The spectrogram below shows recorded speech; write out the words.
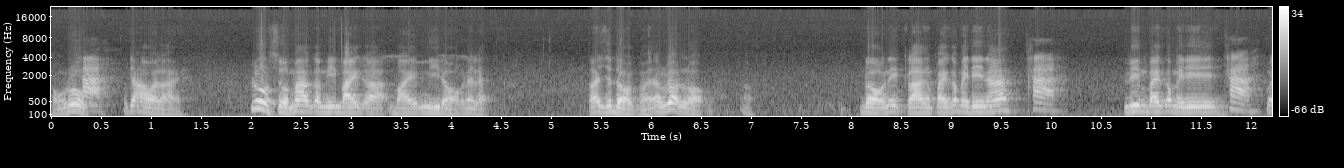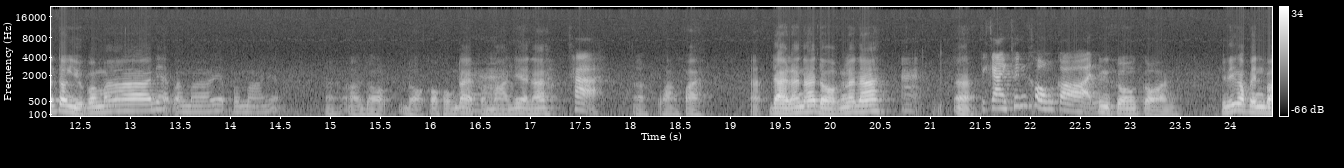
ของรูปค่ะ จะเอาอะไร รูปส่วนมากก็มีใบกับใบมีดอกนั่นแหละเราจะดอกหน่อยเอาเลือดหลอกเอาดอกนี่กลางไปก็ไม่ดีนะค่ะริมไปก็ไม่ดีค่ะมันต้องอยู่ประมาณเนี้ยประมาณเนี้ยประมาณเนี้ยอะเอาดอกดอกก็คงได้ประมาณเนี้ยนะค่ะอะวางไปอะได้แล้วนะ ดอกแล้วนะอ่าอะเป็นการขึ้นโครงก่อน ขึ้นโครงก่อน ทีนี้ก็เป็นใบ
